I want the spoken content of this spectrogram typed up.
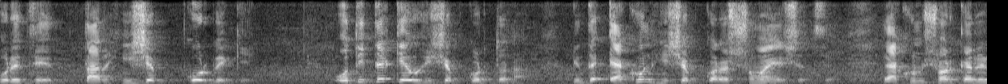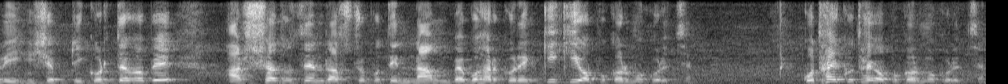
করেছে, তার হিসেব করবে কে? অতীতে কেউ হিসেব করতো না, কিন্তু এখন হিসেব করার সময় এসেছে। এখন সরকারের এই হিসেবটি করতে হবে। আরশাদ হোসেন রাষ্ট্রপতির নাম ব্যবহার করে কি কি অপকর্ম করেছেন? কোথায় কোথায় অপকর্ম করেছেন?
